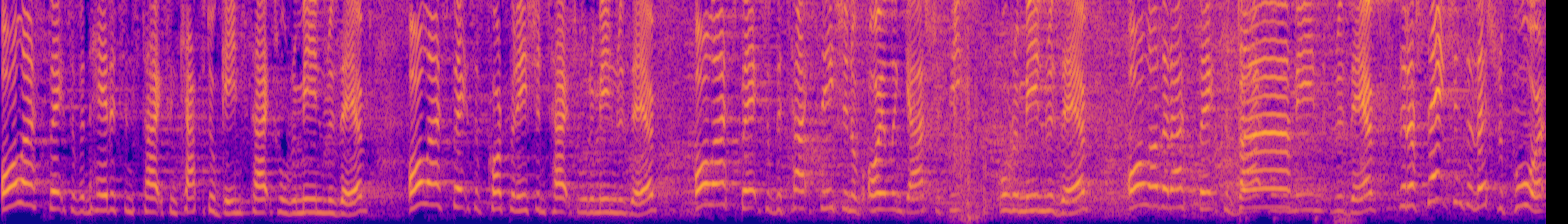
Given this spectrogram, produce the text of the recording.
All aspects of inheritance tax and capital gains tax will remain reserved. All aspects of corporation tax will remain reserved. All aspects of the taxation of oil and gas receipts will remain reserved. All other aspects of that will uh. remain reserved. There are sections of this report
